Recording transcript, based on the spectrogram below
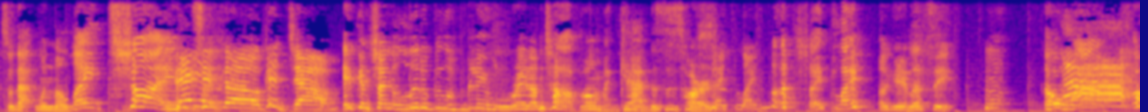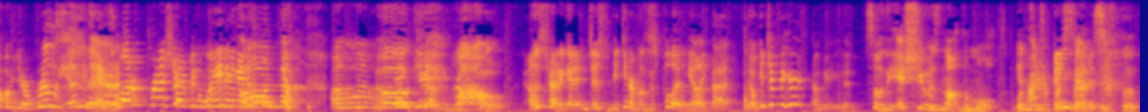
so that when the light shines, There you go. Good job. it can shine a little bit of blue right on top. Oh my god, this is hard. Light line. Shite light. Okay, let's see. Oh wow. Ah! Oh, you're really in there. It's a lot of pressure. I've been waiting. Oh no. Uh, okay, wow. I was trying to get it. Just be careful. Just pull it. Yeah, like that. Don't get your finger. Okay, good. So the issue is not the mold. 100% fingers. is the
